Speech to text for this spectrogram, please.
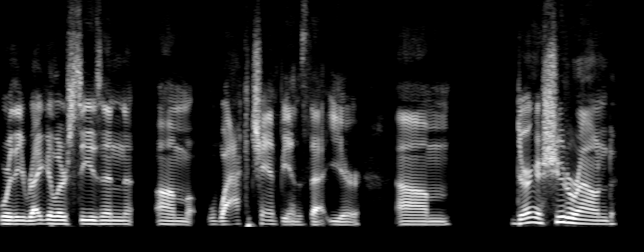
were the regular season um, WAC champions that year. Um, during a shoot around,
